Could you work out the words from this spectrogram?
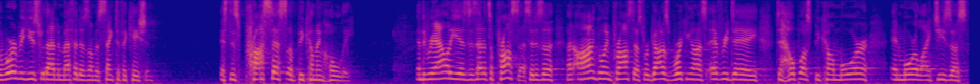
the word we use for that in Methodism is sanctification. It's this process of becoming holy. And the reality is, is that it's a process. It is a, an ongoing process where God is working on us every day to help us become more and more like Jesus,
